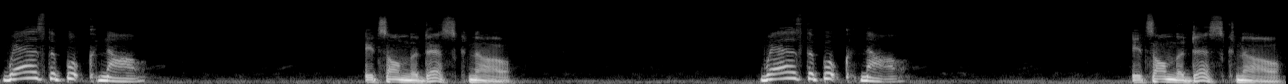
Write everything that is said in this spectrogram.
Where's the book now? It's on the desk now. Where's the book now? It's on the desk now.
